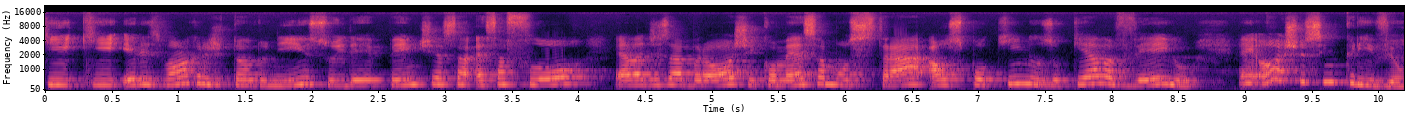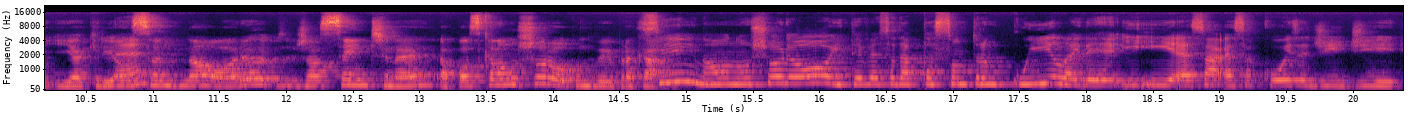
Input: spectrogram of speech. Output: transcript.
que, que eles vão acreditando nisso e de repente essa, essa flor ela desabrocha e começa a mostrar aos pouquinhos o que ela veio. É, eu acho isso incrível. E a criança né? na hora já sente, né? Aposto que ela não chorou quando veio para cá. Sim, não, não chorou e teve essa adaptação tranquila e, de, e, e, essa, essa coisa de, de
